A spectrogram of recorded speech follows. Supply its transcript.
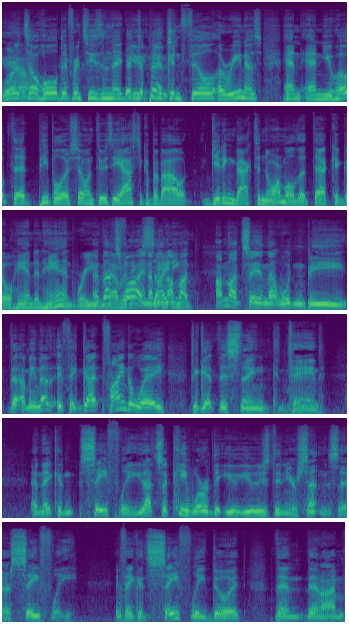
Or it's a whole different season that you, you can fill arenas and, and you hope that people are so enthusiastic about getting back to normal that that could go hand in hand where you and that's have an fine. exciting I mean, I'm not. I'm not saying that wouldn't be. That, I mean, that, if they got find a way to get this thing contained, and they can safely. That's a key word that you used in your sentence there. Safely. If they could safely do it, then then I'm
